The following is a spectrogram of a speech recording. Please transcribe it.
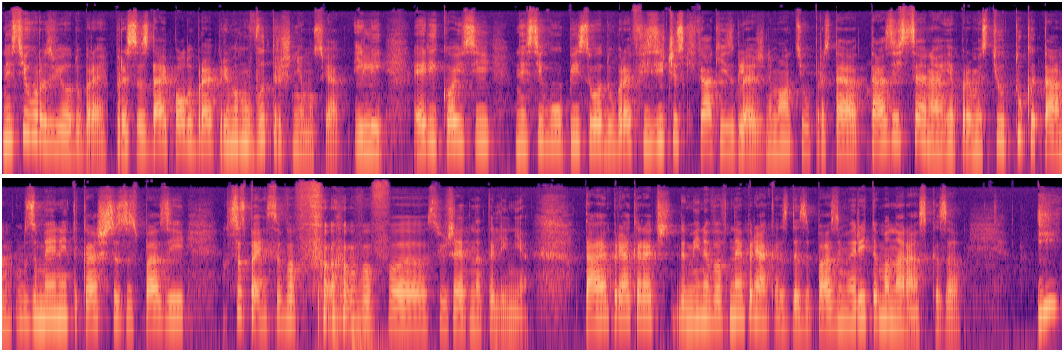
не си го развила добре. Пресъздай по-добре, примерно, вътрешния му свят. Или, ери, кой си не си го описала добре физически как изглежда. Не мога да си го представя. Тази сцена я премести от тук там. За мен е така ще се заспази съспенса в, в, в сюжетната линия тая пряка реч да мине в непряка, за да запазим ритъма на разказа. И,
